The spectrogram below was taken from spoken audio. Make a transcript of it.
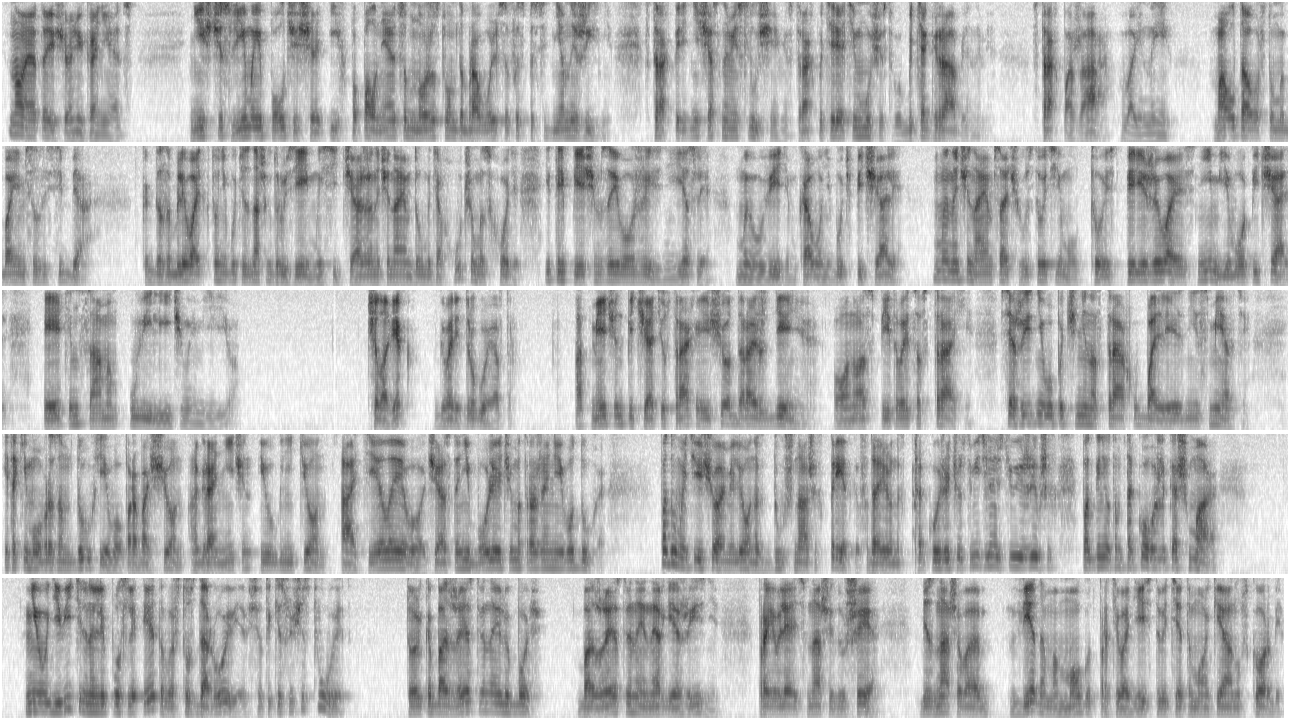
Но это еще не конец. Неисчислимые полчища их пополняются множеством добровольцев из повседневной жизни. Страх перед несчастными случаями, страх потерять имущество, быть ограбленными, страх пожара, войны, Мало того, что мы боимся за себя. Когда заболевает кто-нибудь из наших друзей, мы сейчас же начинаем думать о худшем исходе и трепещем за его жизнь. И если мы увидим кого-нибудь в печали, мы начинаем сочувствовать ему, то есть переживая с ним его печаль, этим самым увеличиваем ее. Человек, говорит другой автор, отмечен печатью страха еще до рождения. Он воспитывается в страхе, Вся жизнь его подчинена страху, болезни и смерти. И таким образом дух его порабощен, ограничен и угнетен, а тело его часто не более, чем отражение его духа. Подумайте еще о миллионах душ наших предков, одаренных такой же чувствительностью и живших под гнетом такого же кошмара. Неудивительно ли после этого, что здоровье все-таки существует? Только божественная любовь, божественная энергия жизни – проявляясь в нашей душе, без нашего ведома могут противодействовать этому океану скорби.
